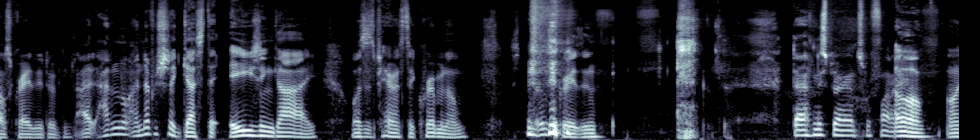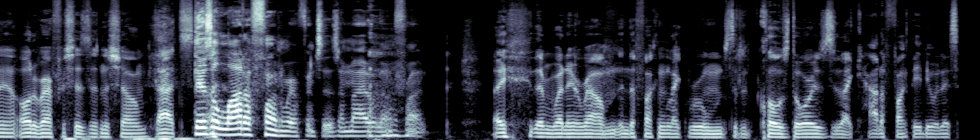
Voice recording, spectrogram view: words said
was crazy, dude. I, I don't know. I never should have guessed the Asian guy was his parents the criminal. That was crazy. Daphne's parents were funny. oh, oh yeah, all the references in the show. That's There's a uh, lot of fun references. I'm not even on front. Like them running around in the fucking like rooms to the closed doors. Like, how the fuck they doing this?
